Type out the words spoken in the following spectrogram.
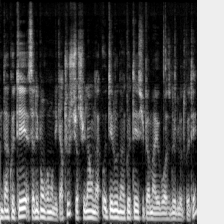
D'un côté, ça dépend vraiment des cartouches, sur celui-là on a Othello d'un côté Super Mario Bros 2 de l'autre côté.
